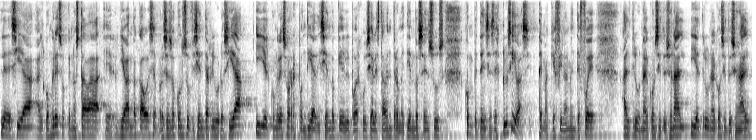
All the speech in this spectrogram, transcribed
le decía al Congreso que no estaba eh, llevando a cabo ese proceso con suficiente rigurosidad y el Congreso respondía diciendo que el Poder Judicial estaba entrometiéndose en sus competencias exclusivas, tema que finalmente fue al Tribunal Constitucional y el Tribunal Constitucional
